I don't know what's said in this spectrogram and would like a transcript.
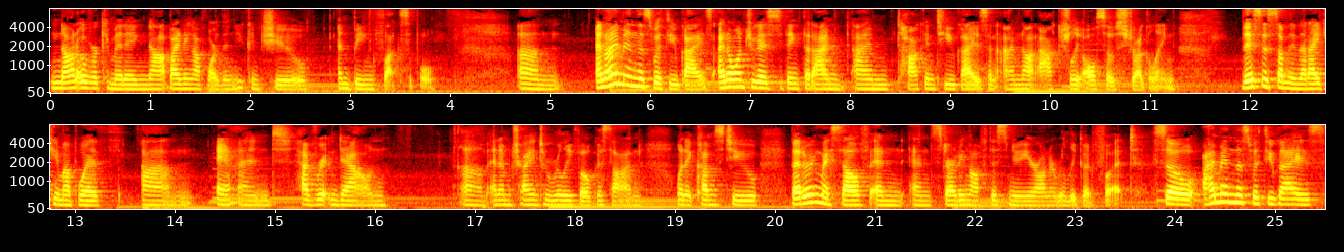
not overcommitting, not biting off more than you can chew, and being flexible. Um, and I'm in this with you guys. I don't want you guys to think that I'm I'm talking to you guys and I'm not actually also struggling this is something that I came up with um, and have written down. Um, and I'm trying to really focus on when it comes to bettering myself and and starting off this new year on a really good foot. So I'm in this with you guys,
